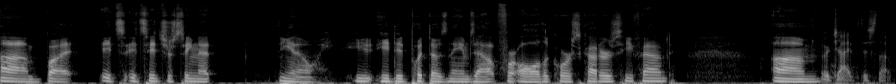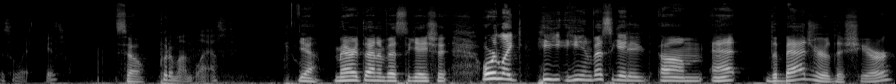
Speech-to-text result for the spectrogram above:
um but it's it's interesting that you know he he did put those names out for all the course cutters he found um Which I just thought was hilarious. so Put him on blast. yeah, marathon investigation, or like he he investigated um at the Badger this year.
